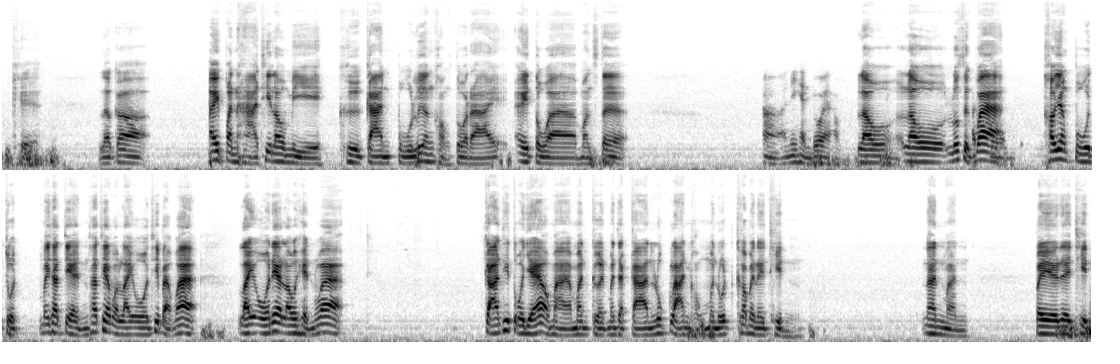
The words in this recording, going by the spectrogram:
โอเค แล้วก็ไอ้ปัญหาที่เรามีคือการปูเรื่องของตัวร้าย ไอ้ตัวมอนสเตอร์ อ่าอันนี้เห็นด้วยครับ เราเรารู้สึกว่าชัดเจนเขายังปูจุดไม่ชัดเจน ถ้าเทียบกับไลโอที่แบบว่าไลโอ เนี่ยเราเห็นว่า การที่ตัวแย้ออกมา มันเกิดมาจากการลุกลานของมนุษย์เข้าไปในถิ่น นั่นมัน ไปในถิ่น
